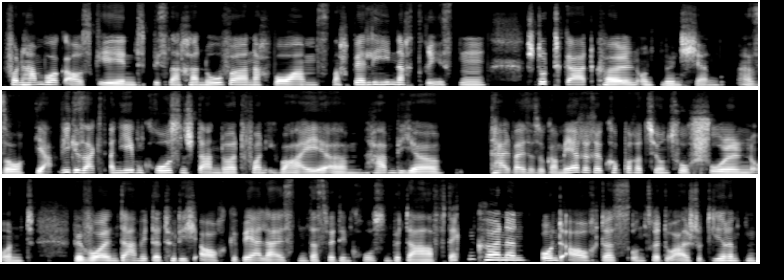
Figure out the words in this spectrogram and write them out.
von Hamburg ausgehend bis nach Hannover, nach Worms, nach Berlin, nach Dresden, Stuttgart, Köln und München. Also ja, wie gesagt, an jedem großen Standort von EY ähm, haben wir teilweise sogar mehrere Kooperationshochschulen und wir wollen damit natürlich auch gewährleisten, dass wir den großen Bedarf decken können und auch, dass unsere Dualstudierenden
